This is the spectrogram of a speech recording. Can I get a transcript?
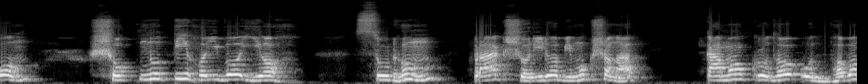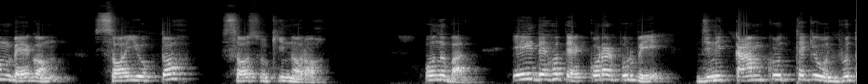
ওম শক্নুতি হইব ইয়হ সুঢুম প্রাক শরীর বিমুক্ষণাৎ কাম ক্রোধ উদ্ভবম বেগম সযুক্ত সসুখী নরহ অনুবাদ। এই দেহ ত্যাগ করার পূর্বে যিনি কাম ক্রোধ থেকে উদ্ভূত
